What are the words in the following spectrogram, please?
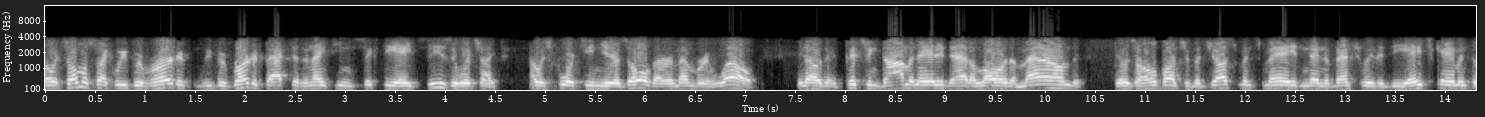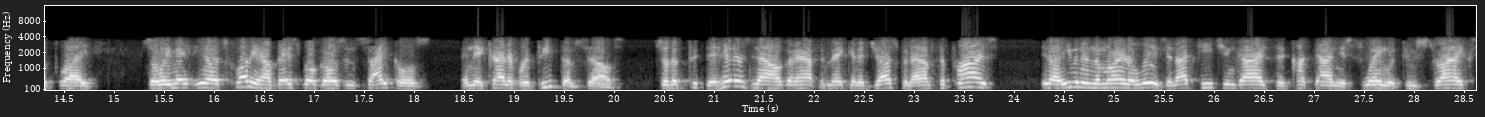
and it's almost like we've reverted we've reverted back to the 1968 season, which I I was 14 years old. I remember it well. You know, the pitching dominated. They had to lower the mound. There was a whole bunch of adjustments made, and then eventually the DH came into play. So we made, you know, it's funny how baseball goes in cycles, and they kind of repeat themselves. So the the hitters now are going to have to make an adjustment, and I'm surprised you know, even in the minor leagues, you're not teaching guys to cut down your swing with two strikes.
